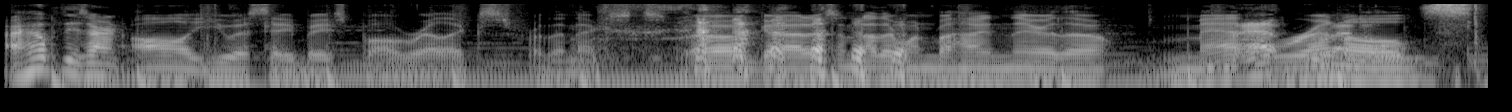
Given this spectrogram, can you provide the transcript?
I hope these aren't all USA baseball relics for the next. Oh god, it's another one behind there though. Matt, Matt Reynolds. Oof.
